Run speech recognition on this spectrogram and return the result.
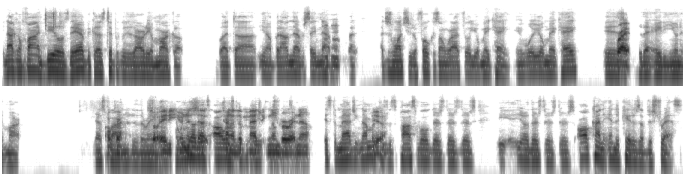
you're not going to find deals there because typically there's already a markup. But, uh, you know, but I'll never say never. Mm-hmm. But I just want you to focus on where I feel you'll make hay. And where you'll make hay is right. that 80 unit mark. That's flying okay. under the radar. So 80 and units. that's always kind of the magic number right now. It's the magic number because yeah. it's possible. There's there's there's you know there's there's there's all kind of indicators of distress.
